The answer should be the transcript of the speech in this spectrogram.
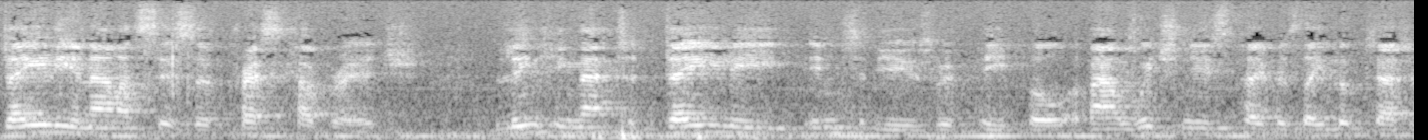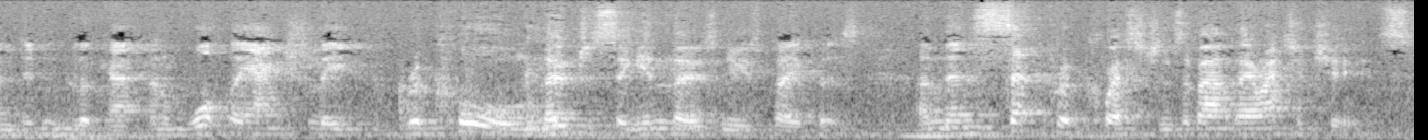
Daily analysis of press coverage linking that to daily interviews with people about which newspapers they looked at and didn't look at and what they actually recall noticing in those newspapers, and then separate questions about their attitudes.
